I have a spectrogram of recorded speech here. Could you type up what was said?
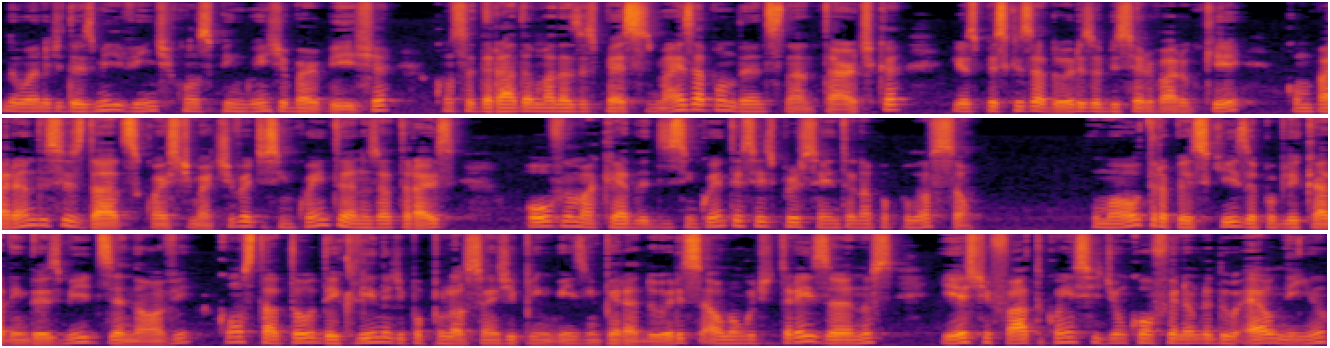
no ano de 2020 com os pinguins de barbicha, considerada uma das espécies mais abundantes na Antártica, e os pesquisadores observaram que, comparando esses dados com a estimativa de 50 anos atrás, houve uma queda de 56% na população. Uma outra pesquisa, publicada em 2019, constatou o declínio de populações de pinguins imperadores ao longo de três anos, e este fato coincidiu com o fenômeno do El Niño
